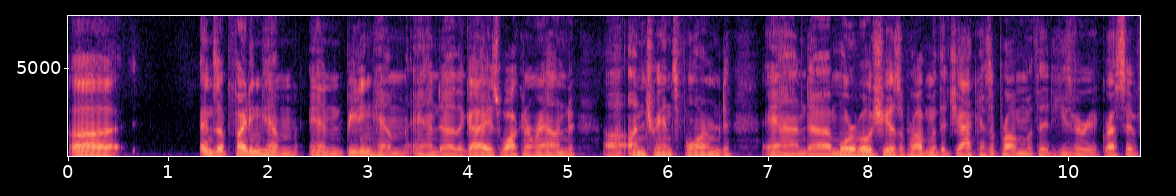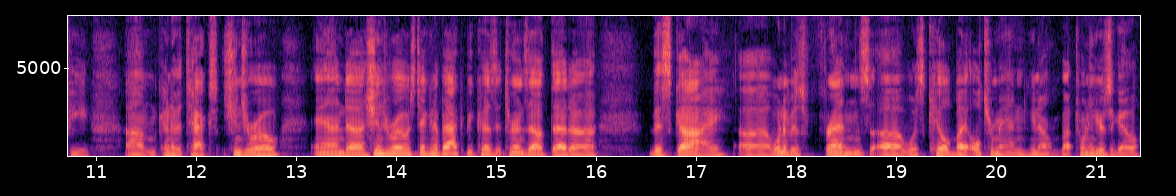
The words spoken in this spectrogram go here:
Uh, ends up fighting him and beating him. And uh, the is walking around uh, untransformed. And uh, Moriboshi has a problem with it. Jack has a problem with it. He's very aggressive. He um, kind of attacks Shinjiro. And uh, Shinjiro is taken aback because it turns out that uh, this guy, uh, one of his friends, uh, was killed by Ultraman, you know, about 20 years ago,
